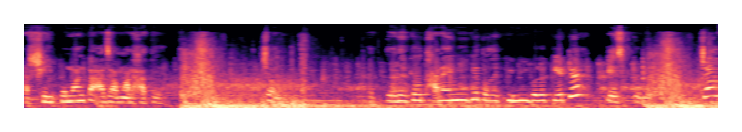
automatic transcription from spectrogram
আর সেই প্রমাণটা আজ আমার হাতে। চল, তোদেরকেও থানায় নিয়ে গিয়ে তোদের কিডনি বলে কেটে টেস্ট করি। চল।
